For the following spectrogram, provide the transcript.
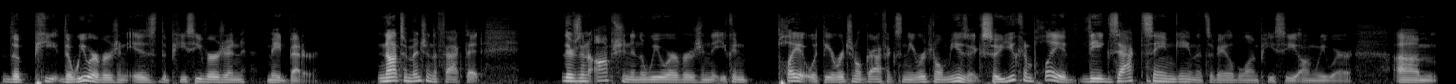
the P- the WiiWare version is the PC version made better. Not to mention the fact that there's an option in the WiiWare version that you can play it with the original graphics and the original music. So you can play the exact same game that's available on PC on WiiWare. Um,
